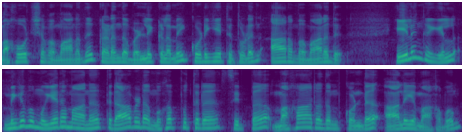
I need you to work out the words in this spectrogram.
மகோற்சவமானது கடந்த வெள்ளிக்கிழமை கொடியேற்றத்துடன் ஆரம்பமானது. இலங்கையில் மிகவும் உயரமான திராவிட முகப்புத்திர சிற்ப மகாரதம் கொண்ட ஆலயமாகவும்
